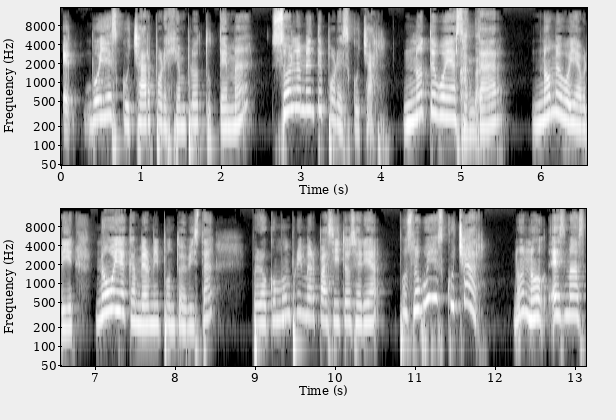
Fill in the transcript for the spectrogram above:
eh, voy a escuchar, por ejemplo, tu tema solamente por escuchar. No te voy a aceptar, no me voy a abrir, no voy a cambiar mi punto de vista, pero como un primer pasito sería, pues lo voy a escuchar, ¿no? No, es más,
